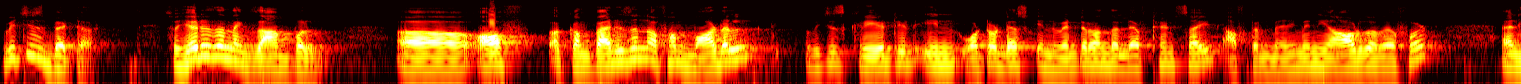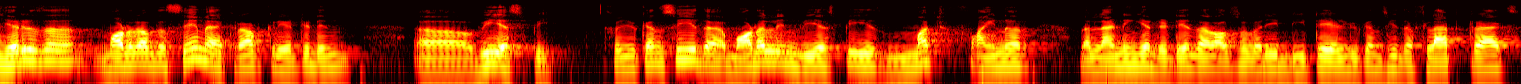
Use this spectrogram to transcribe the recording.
which is better. So here is an example uh, of a comparison of a model which is created in Autodesk Inventor on the left hand side after many many hours of effort and here is a model of the same aircraft created in uh, VSP. So, you can see the model in VSP is much finer the landing gear details are also very detailed you can see the flap tracks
